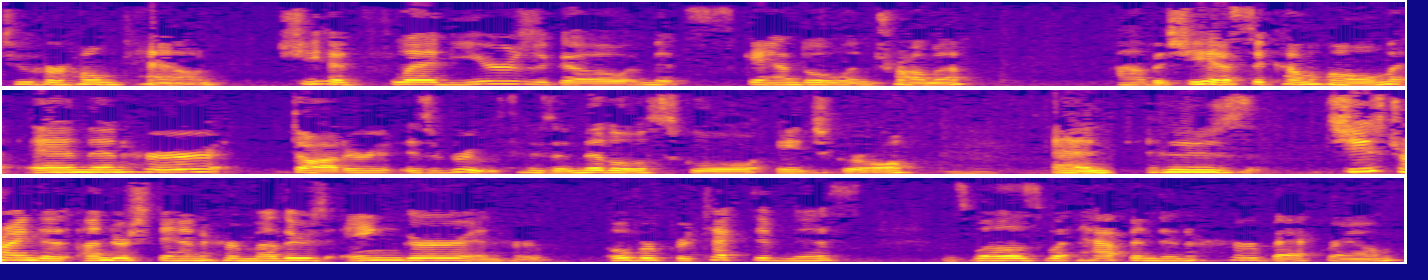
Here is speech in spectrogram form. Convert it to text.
to her hometown. She had fled years ago amidst scandal and trauma, uh, but she has to come home. And then her daughter is Ruth, who's a middle school age girl, and who's she's trying to understand her mother's anger and her overprotectiveness, as well as what happened in her background.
